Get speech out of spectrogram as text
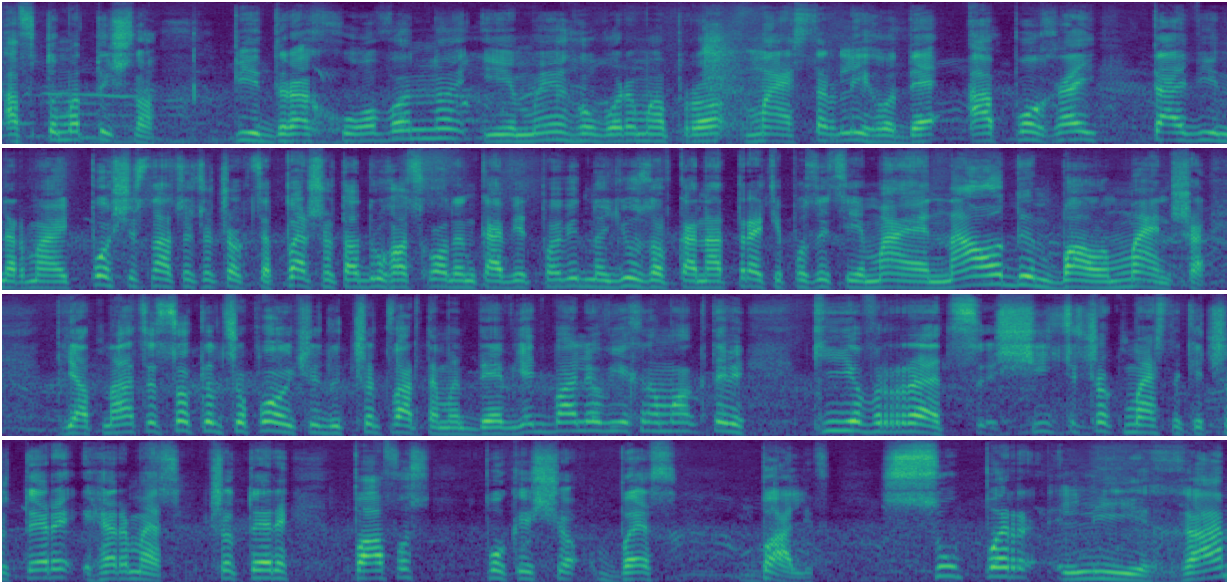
автоматично підраховано. І ми говоримо про майстер-лігу, де Апогай та Вінер мають по 16 очок. Це перша та друга сходинка. Відповідно, Юзовка на третій позиції має на один бал менше. 15 Сокіл Чопович йдуть четвертими, 9 балів в їхньому активі. Київ Рец, 6 очок, Месники 4, Гермес 4, Пафос поки що без балів. Суперліга.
